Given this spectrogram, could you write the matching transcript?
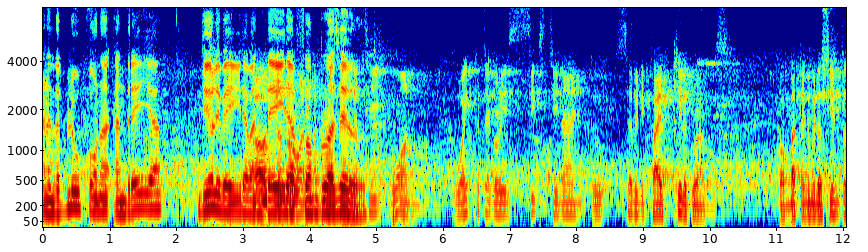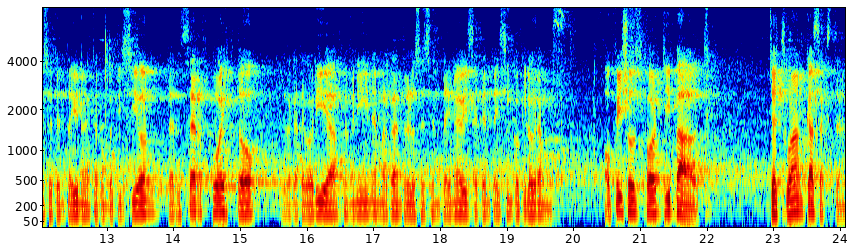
And in the blue corner, Andrea de Oliveira Bandeira from Brazil. 171, Weight category 69 to 75 kilograms. Combate número 171 de esta competición. Tercer puesto de la categoría femenina enmarcada entre los 69 y 75 kilogramos. Officials for the bout. Judge 1 Kazakhstan,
